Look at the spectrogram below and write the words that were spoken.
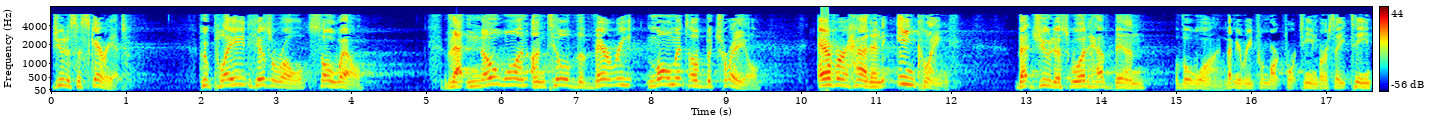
Judas Iscariot, who played his role so well that no one until the very moment of betrayal ever had an inkling that Judas would have been the one. Let me read from Mark 14 verse 18.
